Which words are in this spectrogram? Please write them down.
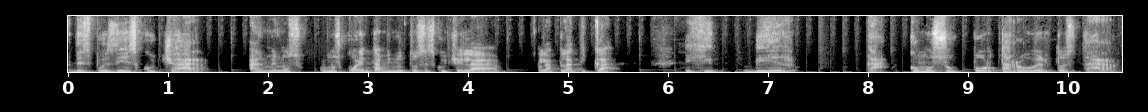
después de escuchar al menos unos 40 minutos, escuché la, la plática, dije, ver cómo soporta Roberto estar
